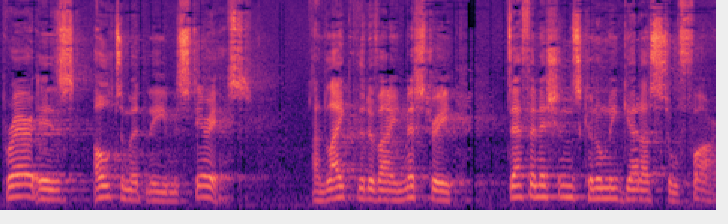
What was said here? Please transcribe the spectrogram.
Prayer is ultimately mysterious, and like the divine mystery, definitions can only get us so far.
